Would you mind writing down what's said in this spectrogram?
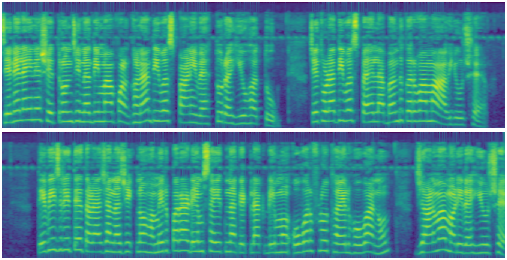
જેને લઈને શેત્રુંજી નદીમાં પણ ઘણા દિવસ પાણી વહેતું રહ્યું હતું, જે થોડા દિવસ પહેલા બંધ કરવામાં આવ્યું છે. તેવી જ રીતે તળાજા નજીકનો હમીરપરા ડેમ સહિતના કેટલાક ડેમો ઓવરફ્લો થયેલ હોવાનું જાણવા મળી રહ્યું છે.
